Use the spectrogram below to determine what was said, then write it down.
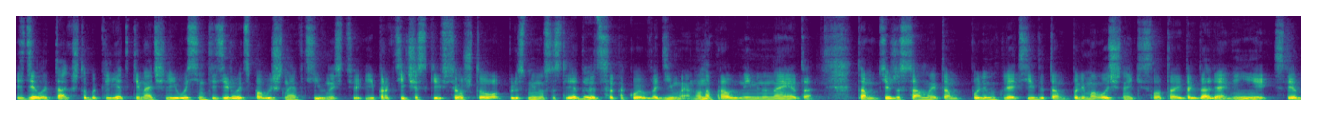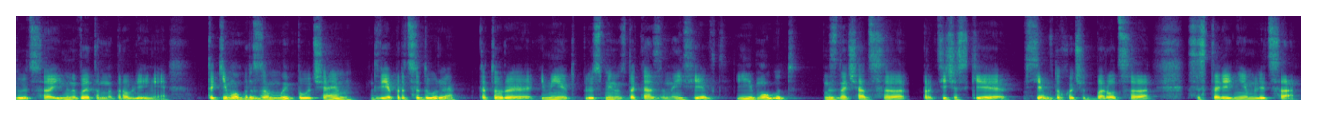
сделать так, чтобы клетки начали его синтезировать с повышенной активностью. И практически все, что плюс-минус исследуется, такое вводимое, оно направлено именно на это. Там те же самые там, полинуклеотиды, там, полимолочная кислота и так далее, они исследуются именно в этом направлении. Таким образом, мы получаем две процедуры, которые имеют плюс-минус доказанный эффект и могут назначаться практически всем, кто хочет бороться со старением лица.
